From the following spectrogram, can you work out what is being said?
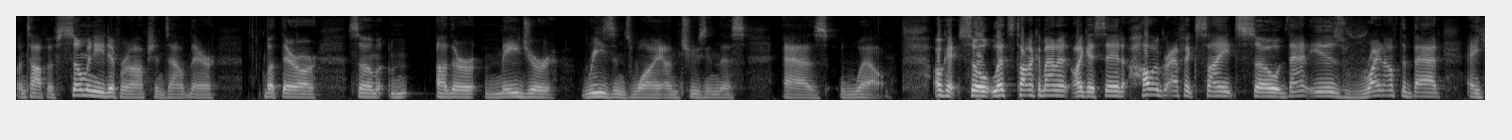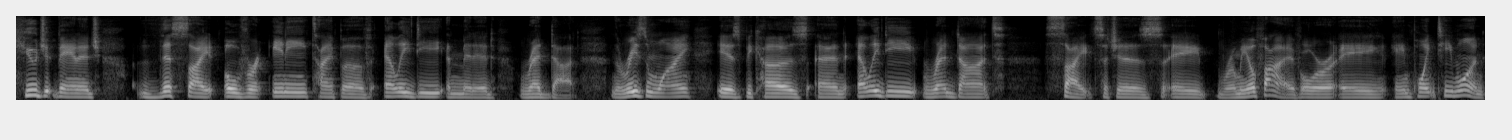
on top of so many different options out there. But there are some other major reasons why I'm choosing this as well. Okay, so let's talk about it. Like I said, holographic sights. So that is right off the bat a huge advantage this sight over any type of LED emitted red dot. And the reason why is because an LED red dot sight, such as a Romeo 5 or a Aimpoint T1,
